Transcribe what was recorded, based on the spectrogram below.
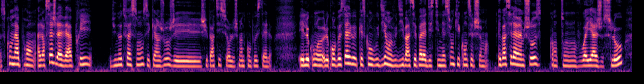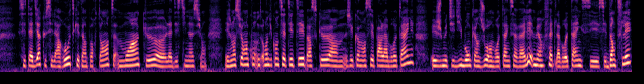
ce qu'on apprend, alors ça je l'avais appris d'une autre façon, c'est qu'un jour, je suis partie sur le chemin de Compostelle. Et le, le Compostelle, qu'est-ce qu'on vous dit? On vous dit, bah, c'est pas la destination qui compte, c'est le chemin. Et ben, c'est la même chose quand on voyage slow. C'est-à-dire que c'est la route qui est importante, moins que euh, la destination. Et je m'en suis rendu compte cet été parce que euh, j'ai commencé par la Bretagne et je me suis dit, bon, 15 jours en Bretagne, ça va aller. Mais en fait, la Bretagne, c'est dentelé.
